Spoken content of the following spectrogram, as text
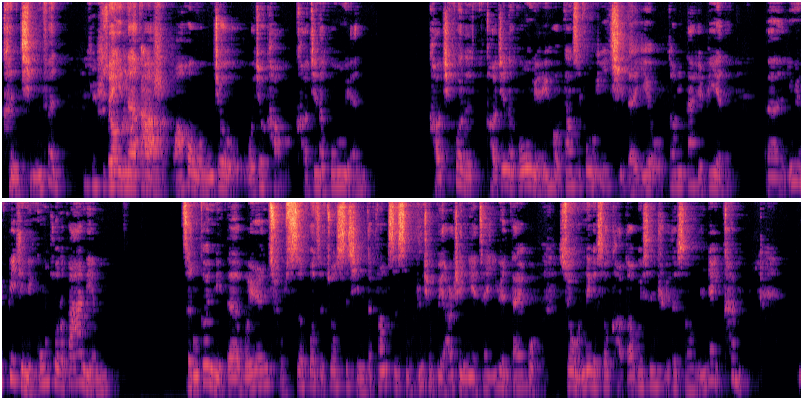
很勤奋。所以呢，啊，然后我们就我就考考进了公务员，考进过了，考进了公务员以后，当时跟我一起的也有刚大学毕业的，呃，因为毕竟你工作了八年。整个你的为人处事或者做事情的方式是完全不一样，而且你也在医院待过，所以我那个时候考到卫生局的时候，人家一看，嗯，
